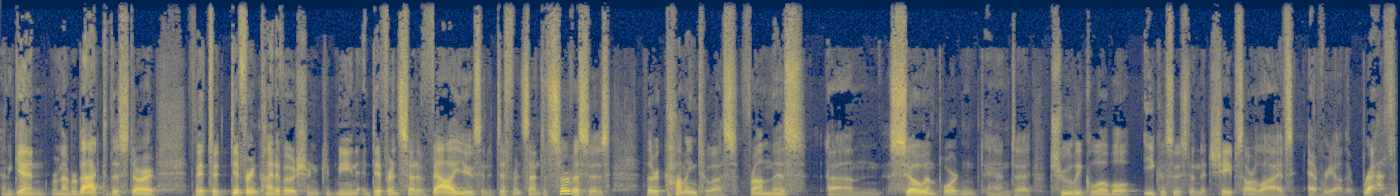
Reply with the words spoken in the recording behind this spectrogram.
And again, remember back to the start that a different kind of ocean could mean a different set of values and a different set of services that are coming to us from this um, so important and uh, truly global ecosystem that shapes our lives every other breath.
